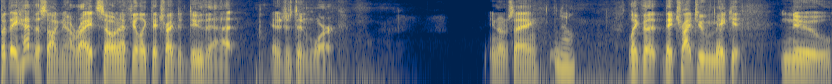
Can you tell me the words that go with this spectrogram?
But they have the song now, right? So and I feel like they tried to do that and it just didn't work. You know what I'm saying? No. like the they tried to make it new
